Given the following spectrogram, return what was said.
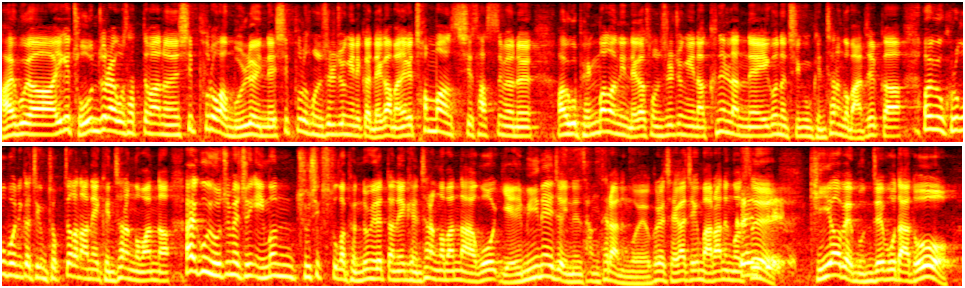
아이고야 이게 좋은 줄 알고 샀더만은 10%가 물려 있네. 10% 손실 중이니까 내가 만약에 천만 원씩 샀으면은 아이고 100만 원이 내가 손실 중이나 큰일 났네. 이거는 지금 괜찮은 거 맞을까? 아이고 그러고 보니까 지금 적자가 나네. 괜찮은 거 맞나? 아이고 요즘에 지금 임원 주식 수가 변동이 됐다네. 괜찮은 거 맞나 하고 예민해져 있는 상태라는 거예요. 그래서 제가 지금 말하는 것은 그런데- 기업의 문제보다도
